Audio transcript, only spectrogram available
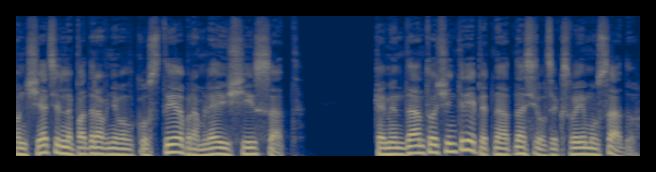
Он тщательно подравнивал кусты, обрамляющие сад. Комендант очень трепетно относился к своему саду.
